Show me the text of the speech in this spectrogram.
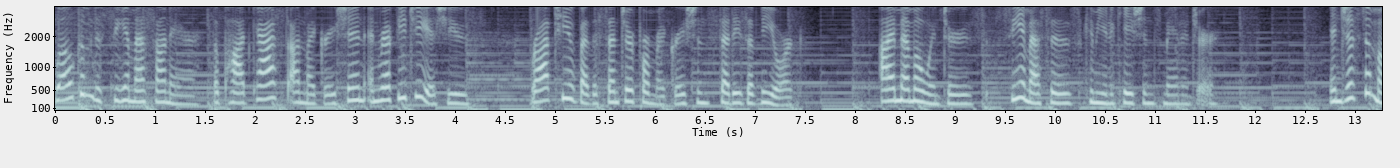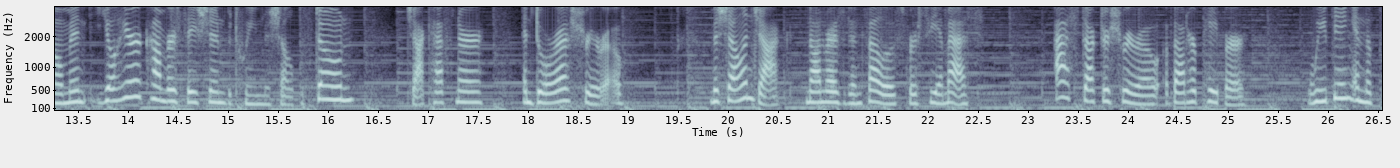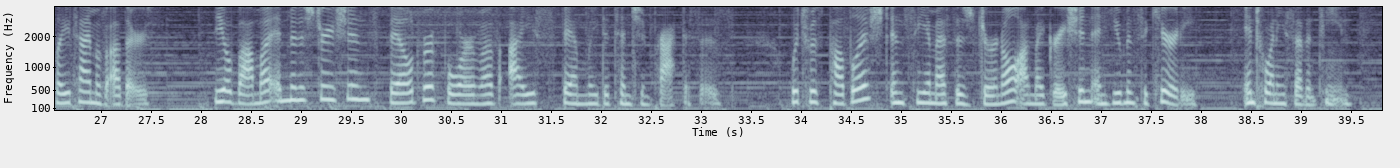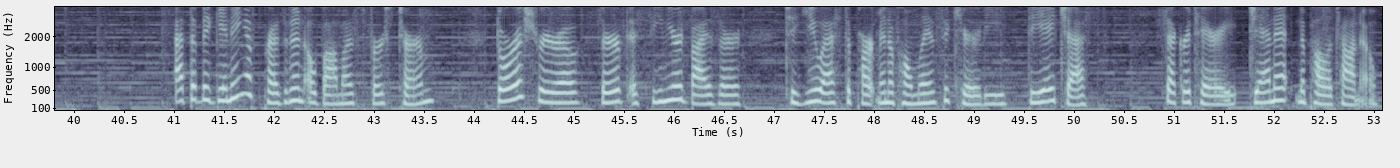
Welcome to CMS On Air, the podcast on migration and refugee issues, brought to you by the Center for Migration Studies of New York. I'm Emma Winters, CMS's Communications Manager. In just a moment, you'll hear a conversation between Michele Pistone, Jack Hoeffner, and Dora Schriro. Michelle and Jack, non resident fellows for CMS, asked Dr. Schriro about her paper, Weeping in the Playtime of Others The Obama Administration's Failed Reform of ICE Family Detention Practices, which was published in CMS's Journal on Migration and Human Security in 2017. At the beginning of President Obama's first term, Dora Schriro served as senior advisor to U.S. Department of Homeland Security, DHS, Secretary Janet Napolitano.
